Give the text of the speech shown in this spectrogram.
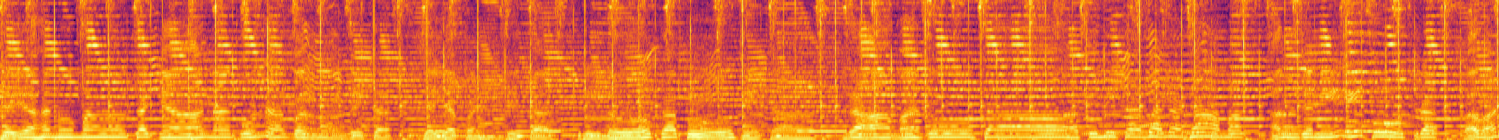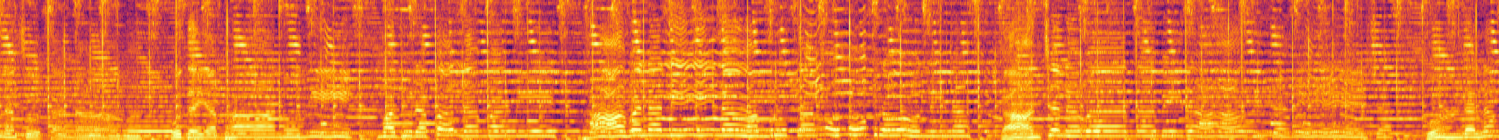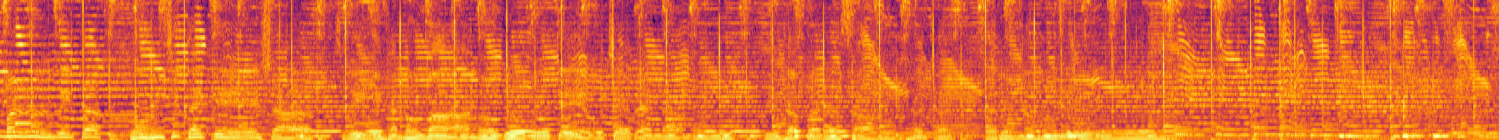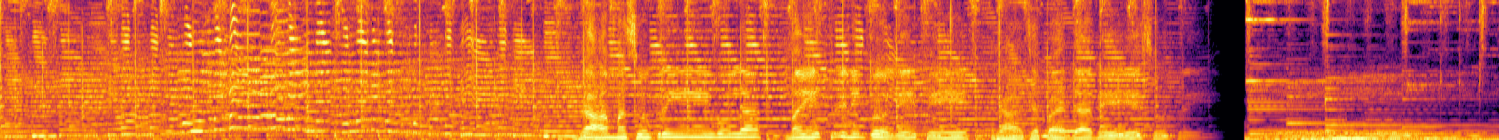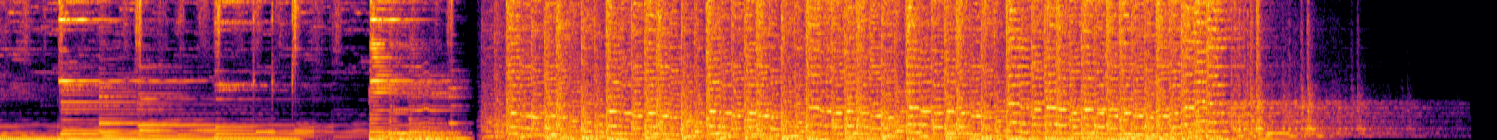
जय हनुमंत ज्ञान गुण बन्दिता जय पण्डिता त्रिलोकपूजिता बल बलधाम, अंजनी पुत्र पवनसुत नाम। उदय भानुनि मधुरफलमणि भावनलीलामृतमुनु विराजित वेश। కుండల మండిత కుంచిత కేశ శ్రీ హనుమాను గురుదేవు చరణములు ఇహ పర సాధక శరణములు రామ సుగ్రీవుల మైత్రిని గొలిపి రాజపదవి సుగ్రీ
